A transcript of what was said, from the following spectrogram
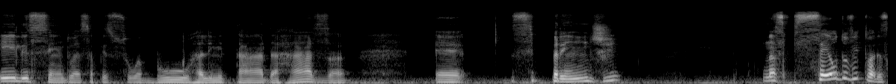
ele sendo essa pessoa burra, limitada, rasa, é, se prende nas pseudo-vitórias.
